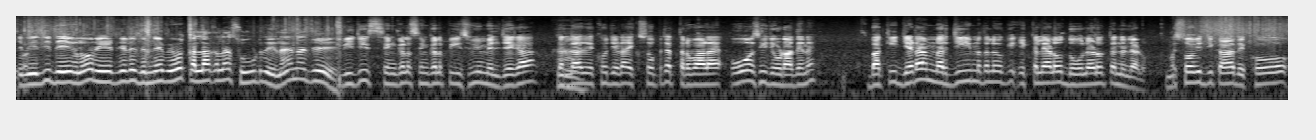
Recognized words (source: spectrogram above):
ਤੇ ਵੀਰ ਜੀ ਦੇਖ ਲਓ ਰੇਟ ਜਿਹੜੇ ਦਿੰਨੇ ਪਿਓ ਕੱਲਾ ਕੱਲਾ ਸੂਟ ਦੇਣਾ ਇਹਨਾਂ 'ਚ। ਵੀ ਜੀ ਸਿੰਗਲ ਸਿੰਗਲ ਪੀਸ ਵੀ ਮਿਲ ਜਾਏਗਾ। ਕੱਲਾ ਦੇਖੋ ਜਿਹੜਾ 175 ਵਾਲਾ ਹੈ ਉਹ ਅਸੀਂ ਜੋੜਾ ਦੇਣਾ ਹੈ। ਬਾਕੀ ਜਿਹੜਾ ਮਰਜ਼ੀ ਮਤਲਬ ਕਿ ਇੱਕ ਲੈ ਲਓ ਦੋ ਲੈ ਲਓ ਤਿੰਨ ਲੈ ਲਓ। ਸੋ ਵੀ ਜੀ ਕਾ ਦੇਖੋ?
